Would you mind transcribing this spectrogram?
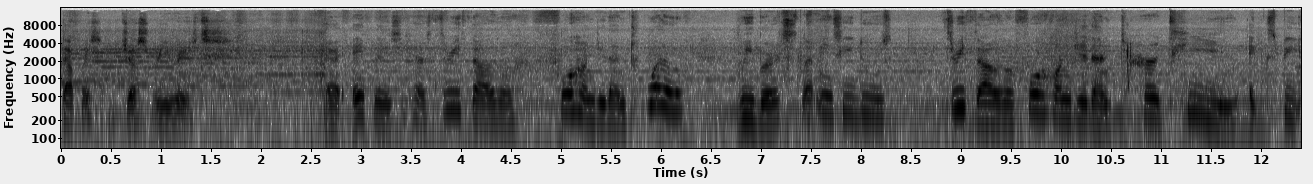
that person just rebirthed at 8th place he has 3,412 rebirths. That means he does 3,413 XP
